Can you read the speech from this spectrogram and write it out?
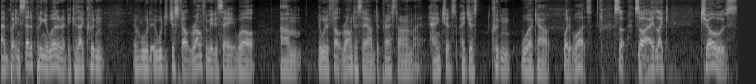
Uh, but instead of putting a word on it, because I couldn't, it would it would just felt wrong for me to say, well, um, it would have felt wrong to say I'm depressed or I'm anxious. I just couldn't work out what it was. So so Yeah. I like chose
